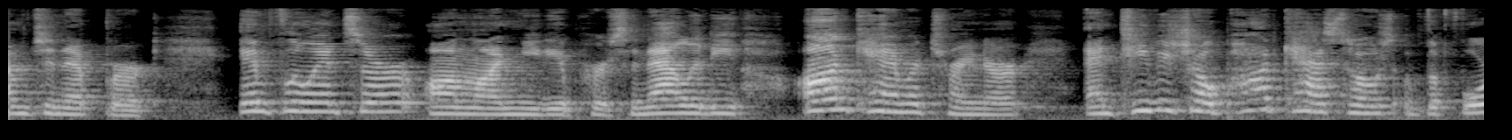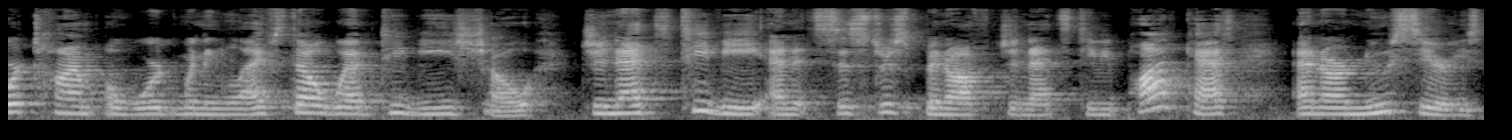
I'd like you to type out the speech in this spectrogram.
I'm Janette Burke, influencer, online media personality, on camera trainer, and TV show podcast host of the four time award winning lifestyle web TV show, Janette's TV, and its sister spin off, Janette's TV podcast, and our new series,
